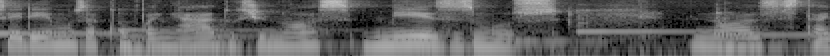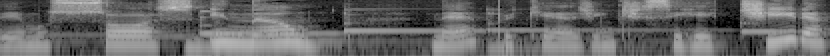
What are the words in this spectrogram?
seremos acompanhados de nós mesmos, nós estaremos sós e não, né? Porque a gente se retira,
